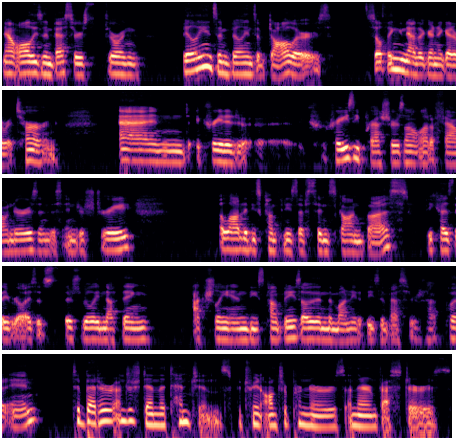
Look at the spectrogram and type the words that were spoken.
now all these investors throwing billions and billions of dollars, still thinking now they're going to get a return. And it created crazy pressures on a lot of founders in this industry. A lot of these companies have since gone bust because they realize there's really nothing actually in these companies other than the money that these investors have put in. To better understand the tensions between entrepreneurs and their investors,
